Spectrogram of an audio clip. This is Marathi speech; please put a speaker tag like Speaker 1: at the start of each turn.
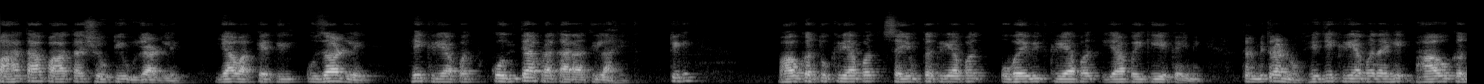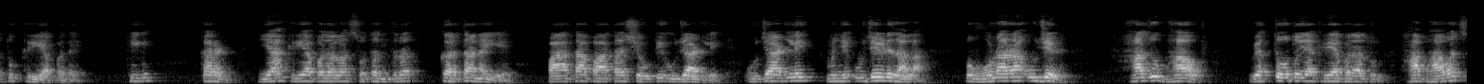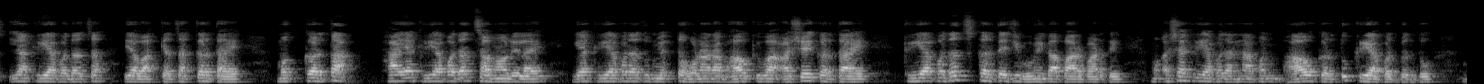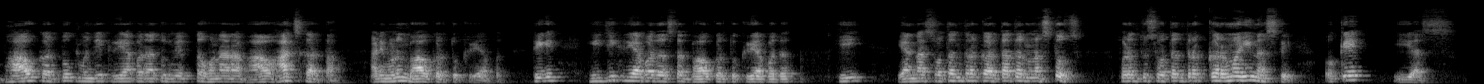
Speaker 1: पाहता पाहता शेवटी उजाडले. या वाक्यातील उजाडले हे क्रियापद कोणत्या प्रकारातील आहे? ठीक आहे? भावकर्तृक क्रियापद संयुक्त क्रियापद उभयविध क्रियापद यापैकी एकही नाही. तर मित्रांनो हे जे क्रियापद आहे हे भावकर्तुक क्रियापद आहे. ठीक आहे? कारण या क्रियापदाला स्वतंत्र करता नाहीये. पाहता पाहता शेवटी उजाडले. उजाडले म्हणजे उजेड झाला. पण होणारा उजेड हा जो भाव व्यक्त होतो या क्रियापदातून. हा भावच या क्रियापदाचा या वाक्याचा करता आहे. मग करता हा या क्रियापदात सामावलेला आहे. या क्रियापदातून व्यक्त होणारा भाव किंवा आशय करता आहे. क्रियापदच कर्त्याची भूमिका पार पाडते. मग अशा क्रियापदांना आपण भाव कर्तुक क्रियापद बनतो. भाव कर्तुक म्हणजे क्रियापदातून व्यक्त होणारा भाव हाच करता. आणि म्हणून भाव कर्तुक क्रियापद. ठीक आहे? ही जी क्रियापद असतात भाव कर्तुक क्रियापद ही यांना स्वतंत्र करता तर नसतोच परंतु स्वतंत्र कर्मही नसते. okay? Yes.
